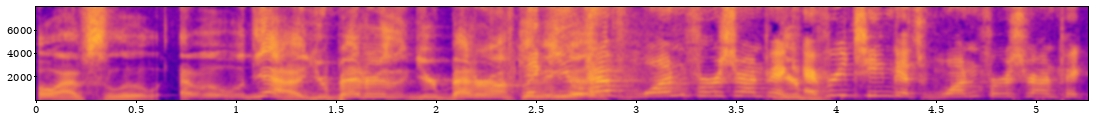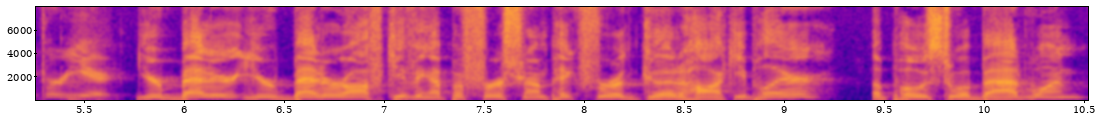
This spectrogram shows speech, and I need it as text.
Oh, absolutely. Uh, well, yeah, you're better. You're better off giving. Like you a- have one first round pick. Every team gets one first round pick per year. You're better. You're better off giving up a first round pick for a good hockey player opposed to a bad one.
